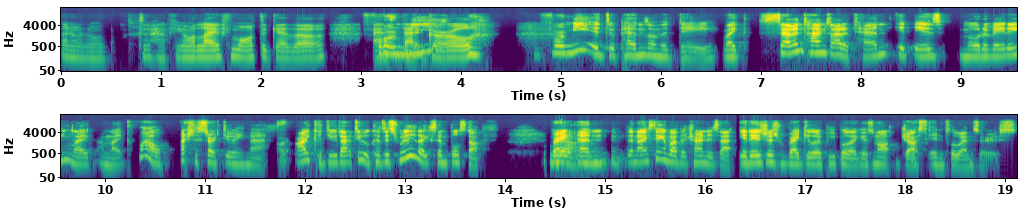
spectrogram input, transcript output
i don't know to have your life more together For as that me, girl For me, it depends on the day. Like seven times out of 10, it is motivating. Like, I'm like, wow, I should start doing that. Or I could do that too. Cause it's really like simple stuff. Right. Yeah. And the nice thing about the trend is that it is just regular people. Like, it's not just influencers,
